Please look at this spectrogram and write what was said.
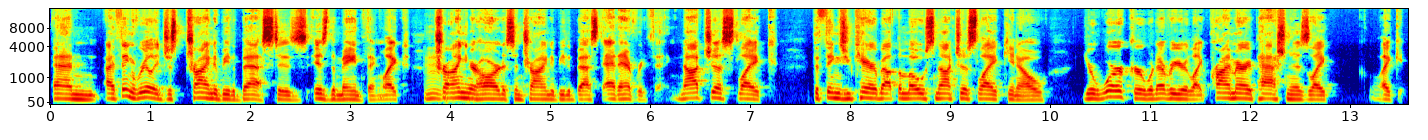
And I think really just trying to be the best is is the main thing. Like mm. trying your hardest and trying to be the best at everything, not just like the things you care about the most, not just like you know your work or whatever your like primary passion is. Like like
